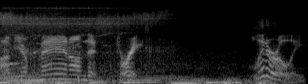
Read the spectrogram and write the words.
I'm your man on the street. Literally.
